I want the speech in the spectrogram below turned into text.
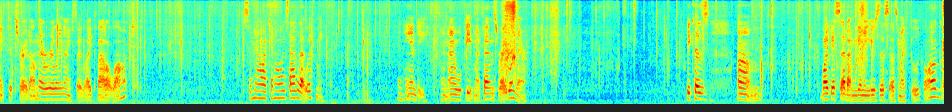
it fits right on there really nice. I like that a lot. So now I can always have that with me. And handy. And I will keep my pens right in there. because, um, like I said, I'm going to use this as my food blog.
